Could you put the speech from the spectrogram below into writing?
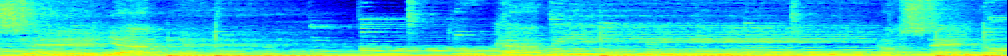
enséñame tu camino, Señor.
